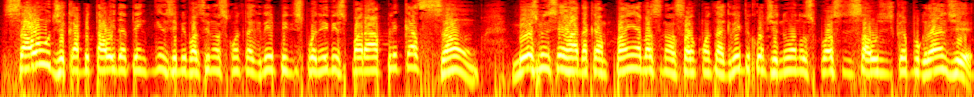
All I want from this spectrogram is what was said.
Saúde, capital ainda tem 15 mil vacinas contra a gripe disponíveis para aplicação. Mesmo encerrada a campanha, a vacinação contra a gripe continua nos postos de saúde de Campo Grande,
